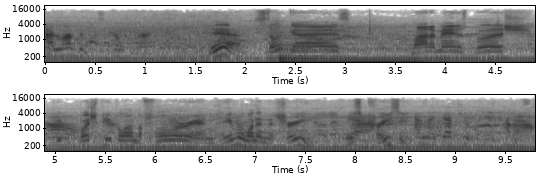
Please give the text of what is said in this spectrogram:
I love the stilt guys. Yeah, stilt guys. A lot of man is bush. Oh. bush people on the floor and even one in the tree. It was Yeah. crazy. And they get you when you come out.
